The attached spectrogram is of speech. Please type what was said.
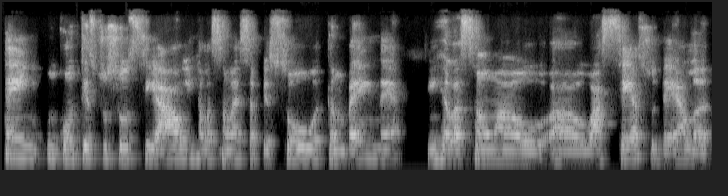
tem um contexto social em relação a essa pessoa também, né? Em relação ao, ao acesso dela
